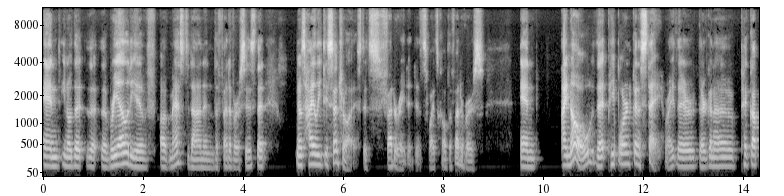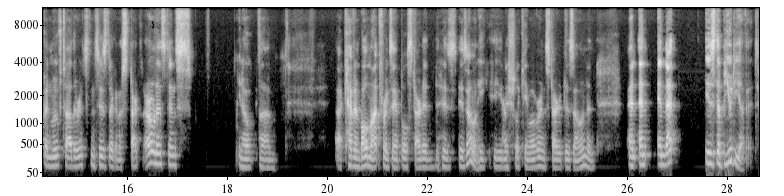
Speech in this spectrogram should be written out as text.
And you know the, the the reality of of mastodon and the fediverse is that you know it's highly decentralized. It's federated. It's why it's called the fediverse. And i know that people aren't going to stay right? They're they're going to pick up and move to other instances. They're going to start their own instance. You know um, uh, Kevin Beaumont, for example, started his his own. He he initially came over and started his own, and and and and that is the beauty of it,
